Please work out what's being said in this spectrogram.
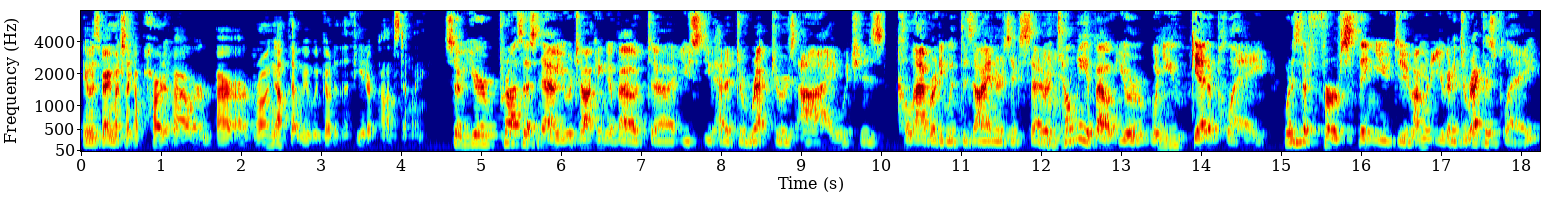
it was very much like a part of our, our, our growing up that we would go to the theater constantly. So your process now, you were talking about uh, you you had a director's eye, which is collaborating with designers, etc. Mm. Tell me about your when you get a play. What is the first thing you do? I'm gonna, you're going to direct this play.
